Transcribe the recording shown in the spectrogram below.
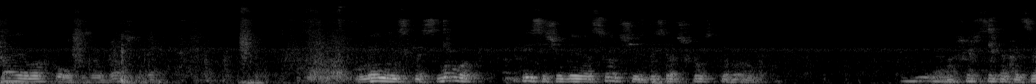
Саєва ковза, бачите? Ленінське слово 1966 року. А що ж це таке? Це,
